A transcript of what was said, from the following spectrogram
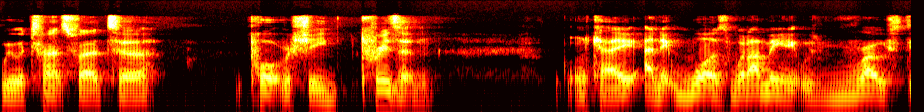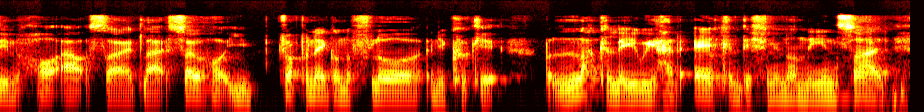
we were transferred to Port Rashid prison. Okay, and it was what I mean. It was roasting hot outside, like so hot you drop an egg on the floor and you cook it. But luckily, we had air conditioning on the inside.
